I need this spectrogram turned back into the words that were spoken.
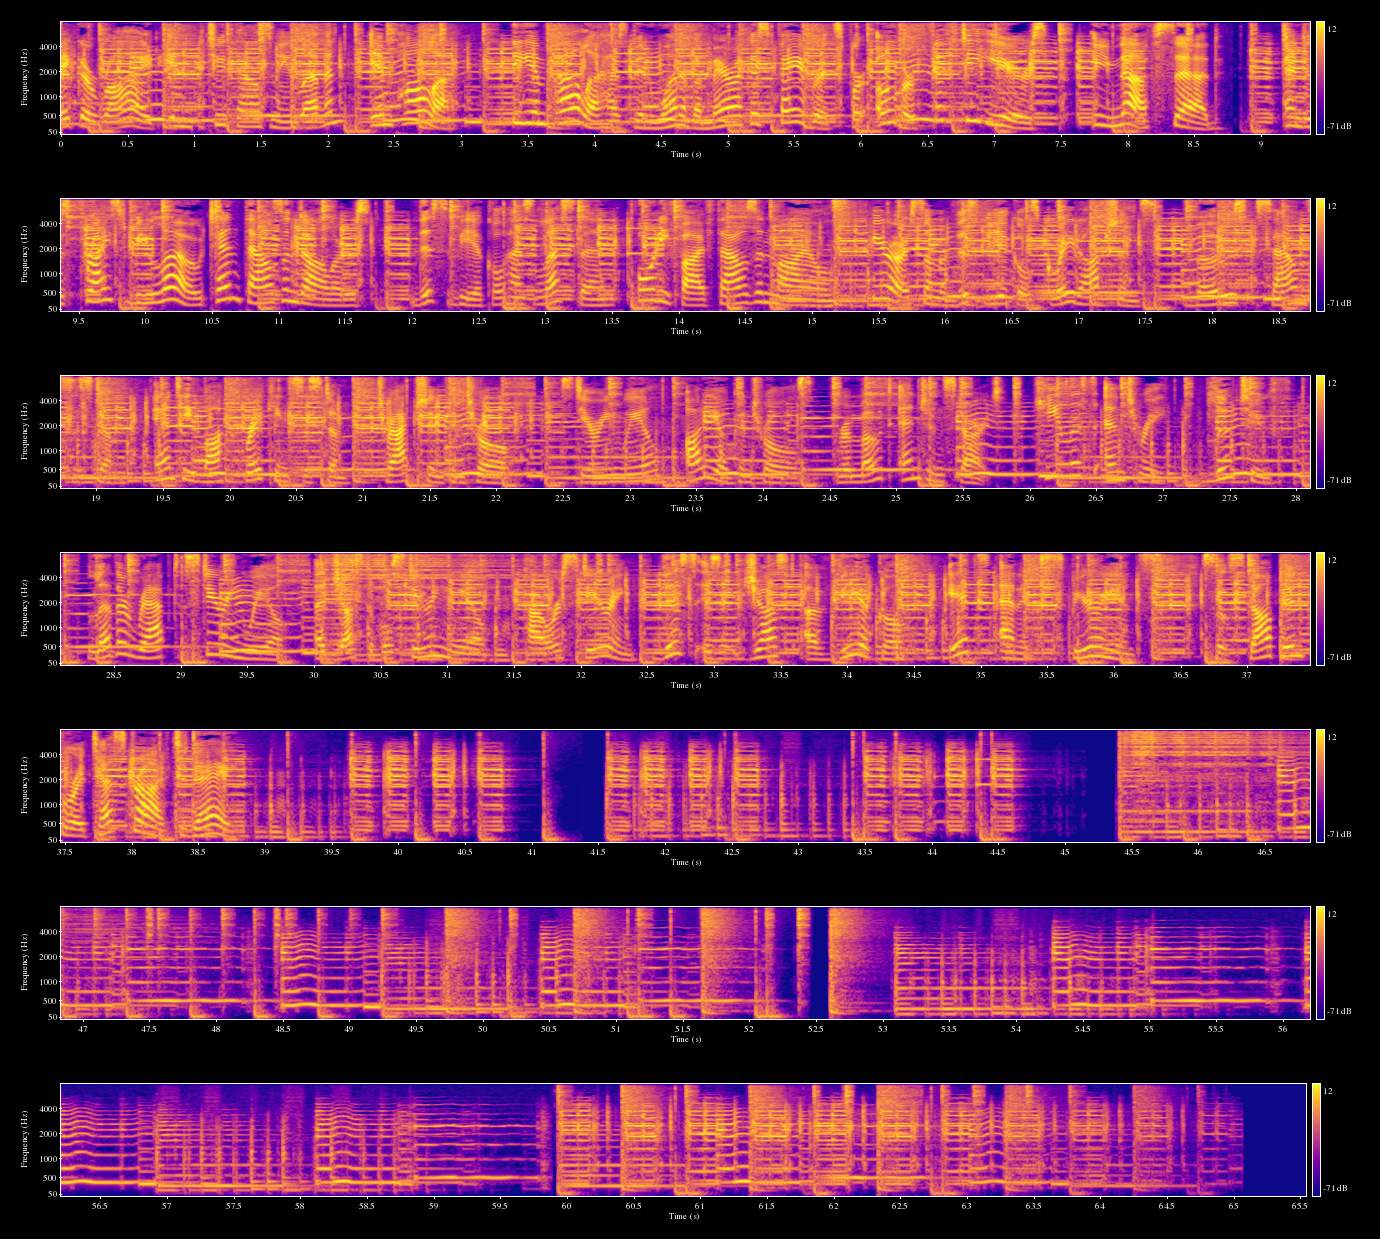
Take a ride in 2011 Impala. The Impala has been one of America's favorites for over 50 years. Enough said. And is priced below $10,000. This vehicle has less than 45,000 miles. Here are some of this vehicle's great options. Bose sound system, anti-lock braking system, traction control, steering wheel, audio controls, remote engine start, keyless entry, Bluetooth, leather wrapped steering wheel, adjustable steering wheel, power steering. This isn't just a vehicle, it's an experience. So stop in for a test drive today.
